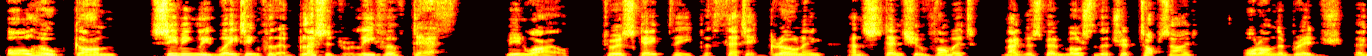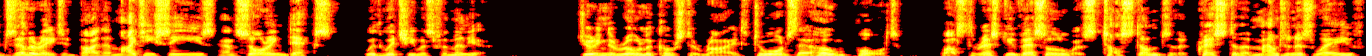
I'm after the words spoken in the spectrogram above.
all hope gone, seemingly waiting for the blessed relief of death. Meanwhile, to escape the pathetic groaning and stench of vomit, Magnus spent most of the trip topside or on the bridge, exhilarated by the mighty seas and soaring decks with which he was familiar. During the roller coaster ride towards their home port, whilst the rescue vessel was tossed onto the crest of a mountainous wave,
